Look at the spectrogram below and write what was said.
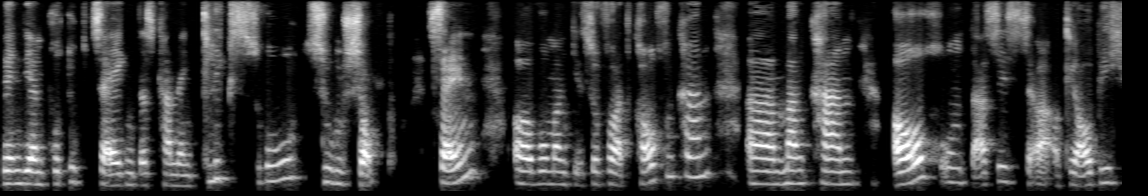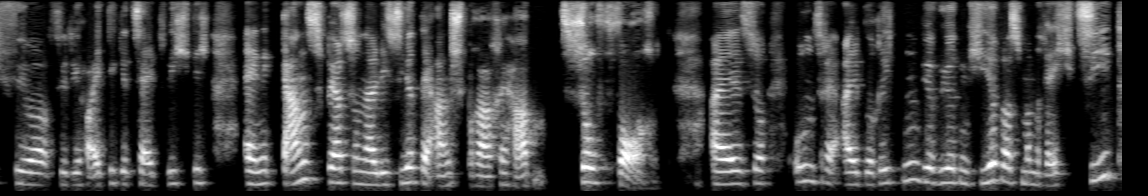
Wenn wir ein Produkt zeigen, das kann ein Click-Through zum Shop sein wo man sofort kaufen kann. Äh, man kann auch, und das ist, äh, glaube ich, für, für die heutige Zeit wichtig, eine ganz personalisierte Ansprache haben, sofort. Also unsere Algorithmen, wir würden hier, was man rechts sieht,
